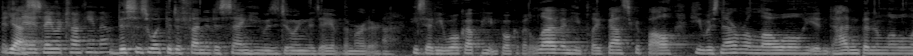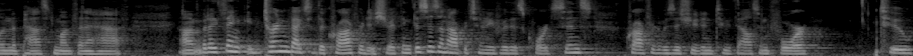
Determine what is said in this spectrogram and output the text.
that Yes. they- were talking about? This is what the defendant is saying he was doing the day of the murder. Ah. He said he woke up, he woke up at 11, he played basketball, he was never in Lowell, he had- hadn't been in Lowell in the past month and a half. Um, but I think, turning back to the Crawford issue, I think this is an opportunity for this court, since Crawford was issued in 2004, to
